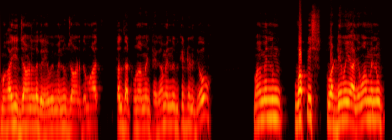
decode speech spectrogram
ਮੈਂ ਕਿਹਾ, ਇਹ ਜਾਣ ਲੱਗ ਰਹੇ ਹੋ ਵੀ ਮੈਨੂੰ ਜਾਣ ਦਿਓ। ਮੈਂ ਕੱਲ ਦਾ ਟੂਰਨਾਮੈਂਟ ਹੈਗਾ, ਮੈਨੂੰ ਵੀ ਖੇਡਣ ਦਿਓ। ਮੈਂ ਕਿਹਾ, ਮੈਨੂੰ ਵਾਪਿਸ ਤੁਹਾਡੇ ਮੈਂ ਹੀ ਆ ਜਾਵਾਂ। ਮੈਨੂੰ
